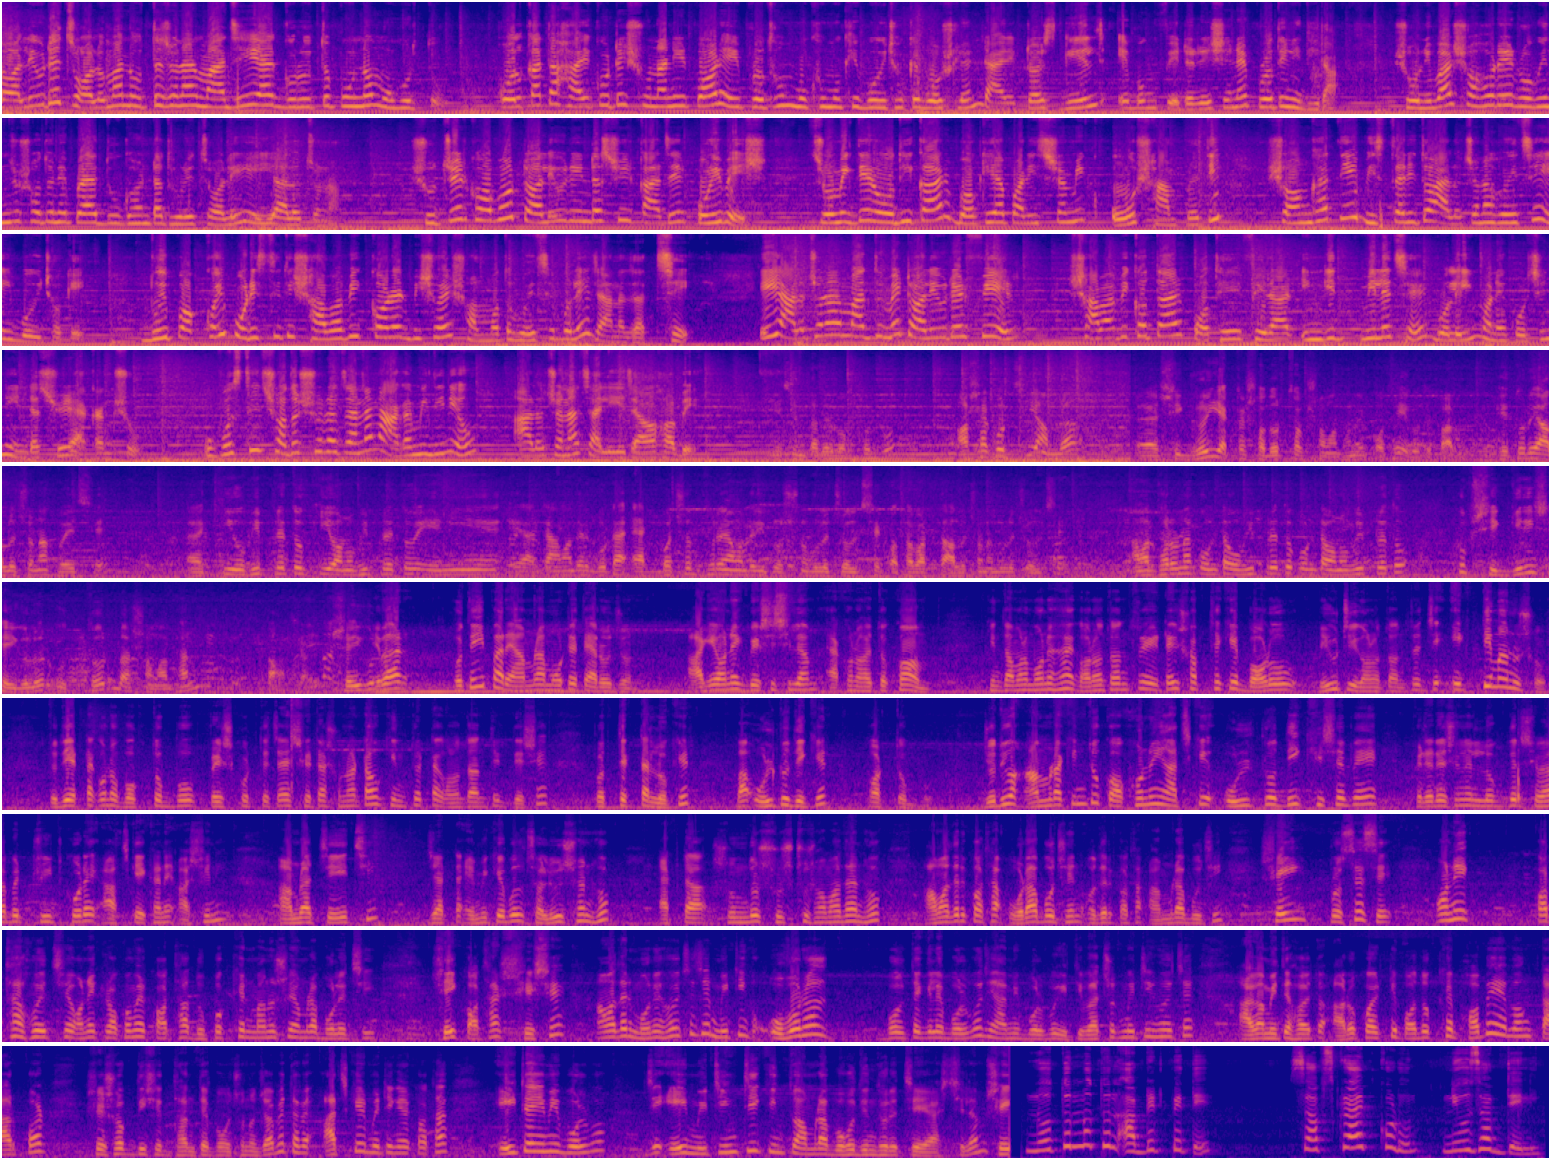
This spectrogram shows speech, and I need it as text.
টলিউডে চলমান উত্তেজনার মাঝেই এক গুরুত্বপূর্ণ মুহূর্ত। কলকাতা হাইকোর্টের শুনানির পর এই প্রথম মুখোমুখি বৈঠকে বসলেন ডাইরেক্টর্স গিল্ড এবং ফেডারেশনের প্রতিনিধিরা। শনিবার শহরের রবীন্দ্র সদনে প্রায় দু ঘণ্টা ধরে চলে এই আলোচনা। সূত্রের খবর, টলিউড ইন্ডাস্ট্রির কাজের পরিবেশ, শ্রমিকদের অধিকার, বকেয়া পারিশ্রমিক ও সাম্প্রতিক সংঘাত নিয়ে বিস্তারিত আলোচনা হয়েছে এই বৈঠকে। দুই পক্ষই পরিস্থিতি স্বাভাবিক করার বিষয়ে সম্মত হয়েছে বলে জানা যাচ্ছে। এই আলোচনার মাধ্যমে টলিউডের ফের স্বাভাবিকতার পথে ফেরার ইঙ্গিত মিলেছে বলেই মনে করছেন ইন্ডাস্ট্রির একাংশ। উপস্থিত সদস্যরা জানান, আগামী দিনেও আলোচনা চালিয়ে যাওয়া হবে। তাদের বক্তব্য। আশা করছি আমরা শীঘ্রই একটা সদর্থক সমাধানের পথে এগোতে পারব। ভেতরে আলোচনা হয়েছে কি অভিপ্রেত, কি অনভিপ্রেত, এ নিয়ে এটা আমাদের গোটা এক বছর ধরে আমাদের এই প্রশ্নগুলো চলছে, কথাবার্তা, আলোচনাগুলো চলছে। আমার ধারণা কোনটা অভিপ্রেত, কোনটা অনভিপ্রেত খুব শিগগিরই সেইগুলোর উত্তর বা সমাধান পাওয়া সেইগুলো এবার হতেই পারে আমরা মোটে তেরো জন। আগে অনেক বেশি ছিলাম, এখন হয়তো কম। কিন্তু আমার মনে হয় গণতন্ত্রে এটাই সব থেকে বড় বিউটি গণতন্ত্রের যে একটি মানুষও যদি একটা কোনো বক্তব্য পেশ করতে চায়, সেটা শোনাটাও কিন্তু একটা গণতান্ত্রিক দেশে প্রত্যেকটা লোকের বা উল্টো দিকের কর্তব্য। যদিও আমরা কিন্তু কখনোই আজকে উল্টো দিক হিসেবে ফেডারেশনের লোকদের সেভাবে ট্রিট করে আজকে এখানে আসিনি। আমরা চেয়েছি যে একটা এমিকেবল সলিউশন হোক একটা সুন্দর সুষ্ঠু সমাধান হোক, আমাদের কথা ওরা বোঝেন, ওদের কথা আমরা বুঝি। সেই প্রসেসে অনেক কথা হয়েছে, অনেক রকমের কথা দুপক্ষের মানুষই আমরা বলেছি। সেই কথার শেষে আমাদের মনে হয়েছে যে মিটিং ওভারঅল বলতে গেলে বলব যে আমি বলব ইতিবাচক মিটিং হয়েছে। আগামীতে হয়তো আরও কয়েকটি পদক্ষেপ হবে এবং তারপর শেষ অবধি সিদ্ধান্তে পৌঁছানো যাবে। তবে আজকের মিটিংয়ের কথা এইটাই আমি বলব যে এই মিটিংটি কিন্তু আমরা বহুদিন ধরে চেয়ে আসছিলাম। সেই নতুন নতুন আপডেট পেতে সাবস্ক্রাইব করুন নিউজ আপ ডেলি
